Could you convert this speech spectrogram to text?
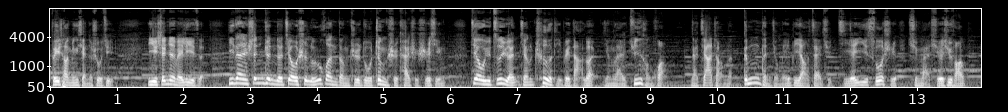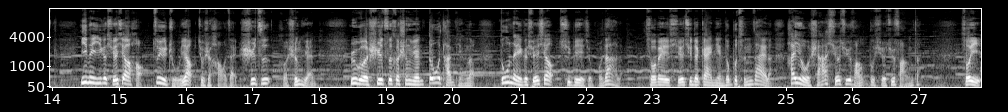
非常明显的数据，以深圳为例子，一旦深圳的教师轮换等制度正式开始实行，教育资源将彻底被打乱，迎来均衡化。那家长们根本就没必要再去节衣缩食去买学区房，因为一个学校好，最主要就是好在师资和生源。如果师资和生源都摊平了，读哪个学校区别也就不大了。所谓学区的概念都不存在了，还有啥学区房不学区房的？所以，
